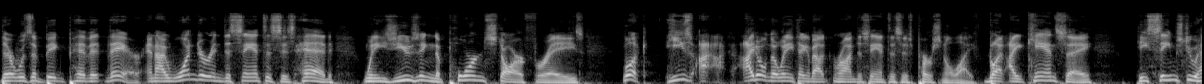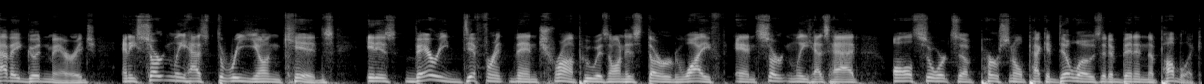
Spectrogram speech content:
there was a big pivot there. And I wonder in DeSantis's head when he's using the porn star phrase, look, he's, I, I don't know anything about Ron DeSantis's personal life, but I can say he seems to have a good marriage and he certainly has three young kids It is very different than Trump, who is on his third wife and certainly has had all sorts of personal peccadillos that have been in the public.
